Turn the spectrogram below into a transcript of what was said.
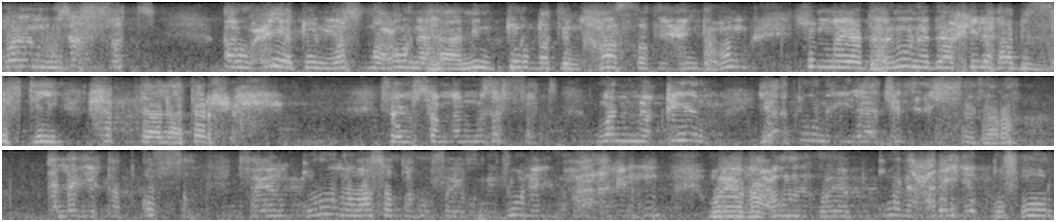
والمزفت أوعية يصنعونها من تربة خاصة عندهم ثم يدهنون داخلها بالزفت حتى لا ترشح. فيسمى المزفت والنقير يأتون إلى جذع الشجرة الذي قد قص فينقرون وسطه فيخرجون اللحاء منه ويضعون ويبقون عليه القشور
